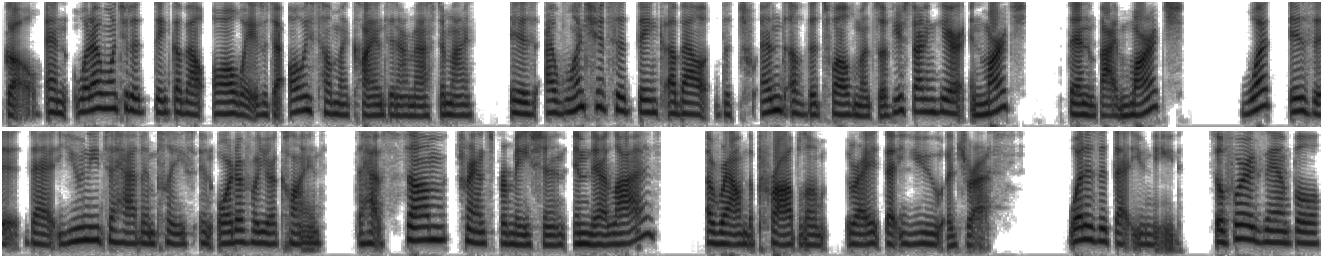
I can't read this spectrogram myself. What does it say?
go? And what I want you to think about always, which I always tell my clients in our mastermind, is I want you to think about the t- end of the 12 months. So if you're starting here in March, then by March, what is it that you need to have in place in order for your clients to have some transformation in their lives around the problem, right, that you addressed? What is it that you need? So, for example,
